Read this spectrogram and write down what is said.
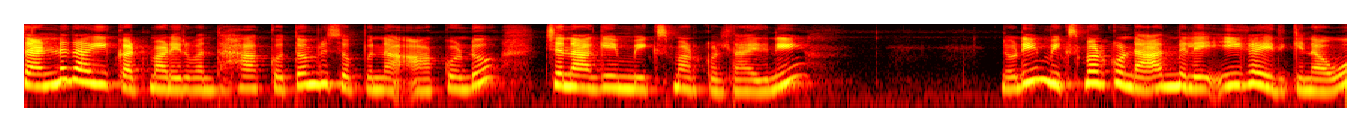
ಸಣ್ಣದಾಗಿ ಕಟ್ ಮಾಡಿರುವಂತಹ ಕೊತ್ತಂಬರಿ ಸೊಪ್ಪನ್ನು ಹಾಕ್ಕೊಂಡು ಚೆನ್ನಾಗಿ ಮಿಕ್ಸ್ ಮಾಡ್ಕೊಳ್ತಾ ಇದ್ದೀನಿ. ನೋಡಿ ಮಿಕ್ಸ್ ಮಾಡ್ಕೊಂಡು ಆದಮೇಲೆ ಈಗ ಇದಕ್ಕೆ ನಾವು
